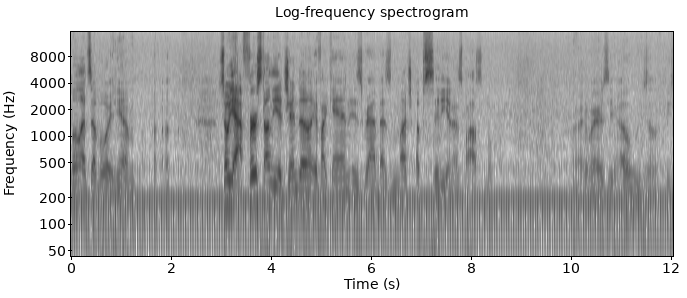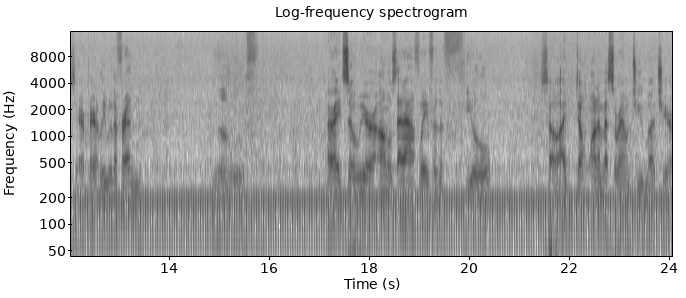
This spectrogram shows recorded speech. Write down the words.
Well, let's avoid him. so yeah, first on the agenda, if I can, is grab as much obsidian as possible. Alright, where is he? Oh, he's, a, he's there apparently with a friend. Alright, so we are almost at halfway for the fuel. So I don't want to mess around too much here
